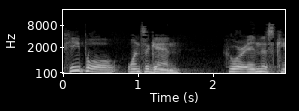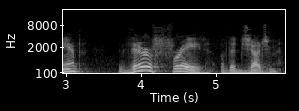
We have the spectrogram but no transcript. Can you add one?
People, once again, who are in this camp, they're afraid of the judgment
